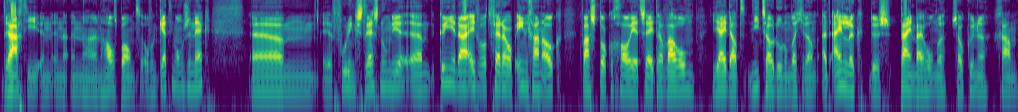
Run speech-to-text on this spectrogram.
draagt hij een, een, een, een, halsband of een ketting om zijn nek. Um, voedingsstress noemde je. Um, kun je daar even wat verder op ingaan, ook qua stokken gooien, et cetera, waarom jij dat niet zou doen, omdat je dan uiteindelijk dus pijn bij honden zou kunnen gaan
